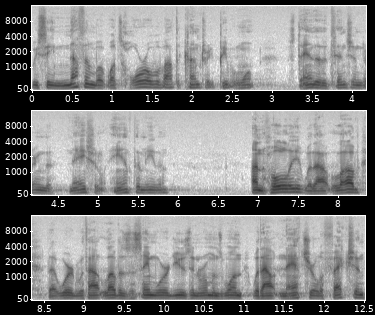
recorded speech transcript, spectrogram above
we see nothing but what's horrible about the country. People won't stand at attention during the national anthem, even unholy, without love. That word without love is the same word used in Romans 1 without natural affection,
